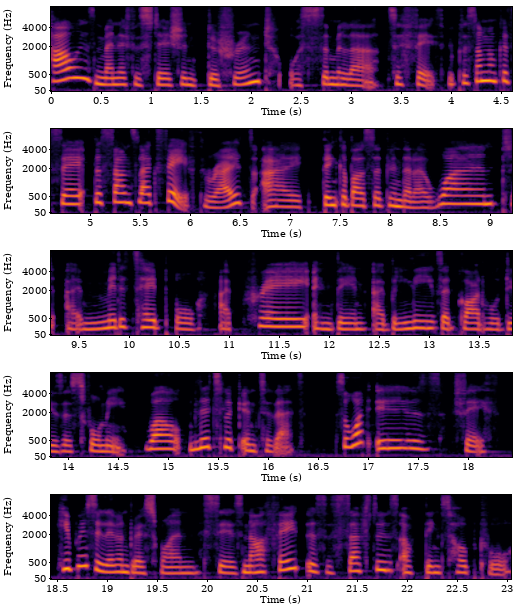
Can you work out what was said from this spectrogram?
How is manifestation different or similar to faith? Because someone could say, This sounds like faith, right? I think about something that I want, I meditate or I pray, and then I believe that God will do this for me. Well, let's look into that. So, what is faith? Hebrews 11, verse 1 says, Now faith is the substance of things hoped for,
